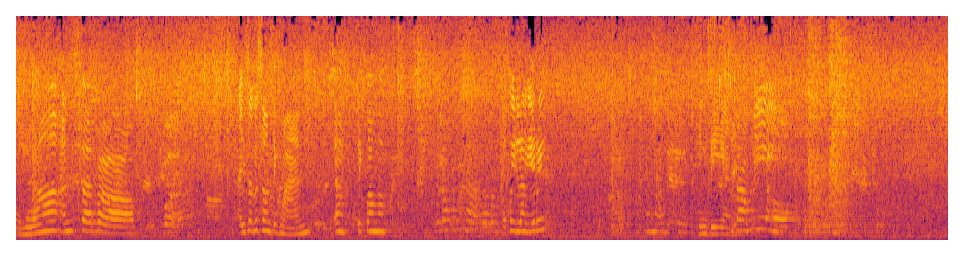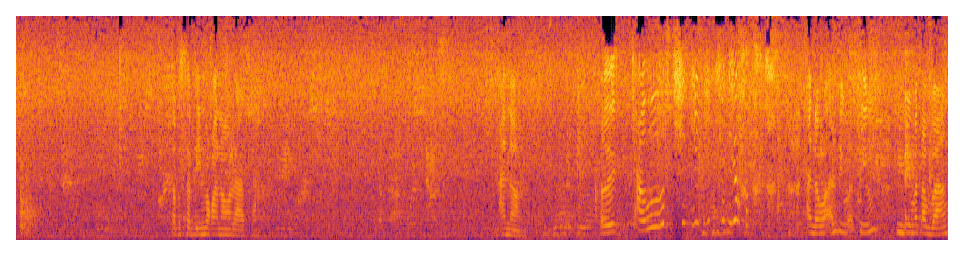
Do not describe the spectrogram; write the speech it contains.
Ala, ang sarap. Ay, sa gusto mong tikman? Ah, tikman mo. Okay lang, Iri? Hindi yan. Dami. Tapos sabihin mo kung anong lasa. Ano? Ano ba, asim-asim? Hindi matabang?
